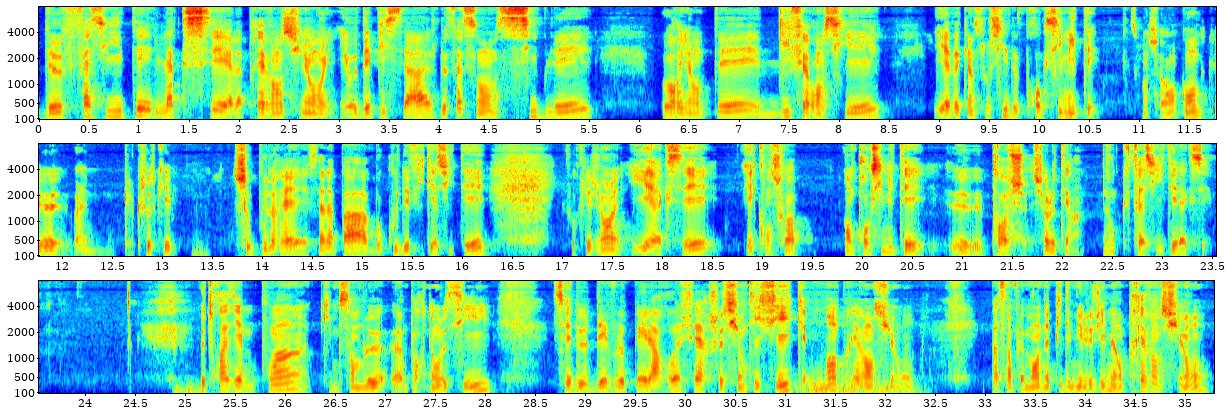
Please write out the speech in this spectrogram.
de faciliter l'accès à la prévention et au dépistage de façon ciblée, orientée, différenciée et avec un souci de proximité. Parce qu'on se rend compte que quelque chose qui est saupoudré, ça n'a pas beaucoup d'efficacité. Il faut que les gens y aient accès et qu'on soit en proximité euh, proche sur le terrain. Donc faciliter l'accès. Le troisième point qui me semble important aussi, c'est de développer la recherche scientifique en prévention, pas simplement en épidémiologie, mais en prévention,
